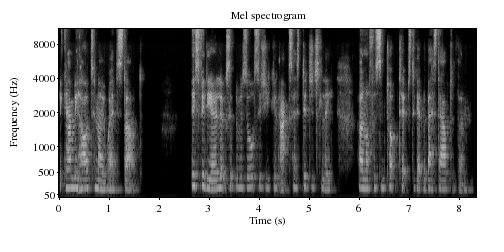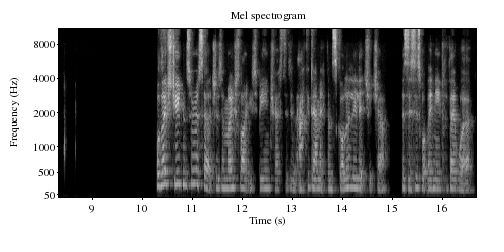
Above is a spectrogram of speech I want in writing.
it can be hard to know where to start. This video looks at the resources you can access digitally and offers some top tips to get the best out of them. Although students and researchers are most likely to be interested in academic and scholarly literature, as this is what they need for their work,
